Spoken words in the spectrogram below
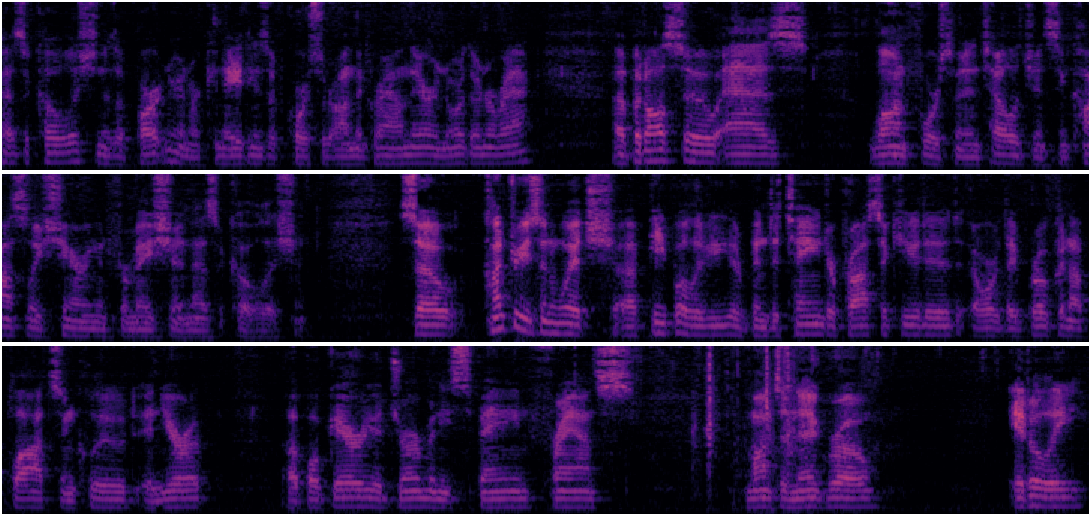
as a coalition, as a partner, and our Canadians, of course, are on the ground there in northern Iraq, uh, but also as law enforcement intelligence and constantly sharing information as a coalition. So countries in which uh, people have either been detained or prosecuted or they've broken up plots include in Europe, uh, Bulgaria, Germany, Spain, France, Montenegro, Italy,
